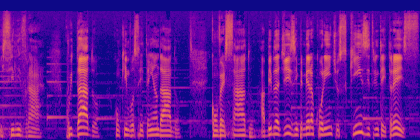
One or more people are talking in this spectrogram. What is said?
e se livrar. Cuidado com quem você tem andado, conversado. A Bíblia diz em 1 Coríntios 15, 33.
